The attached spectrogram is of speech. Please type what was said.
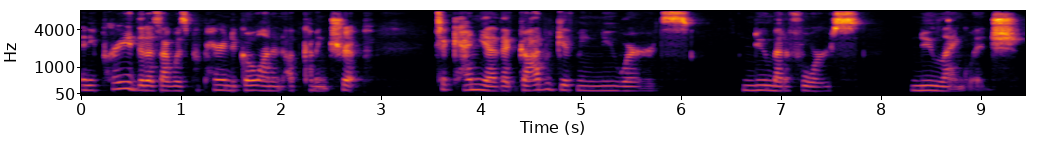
And he prayed that as I was preparing to go on an upcoming trip to Kenya, that God would give me new words, new metaphors, new language.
